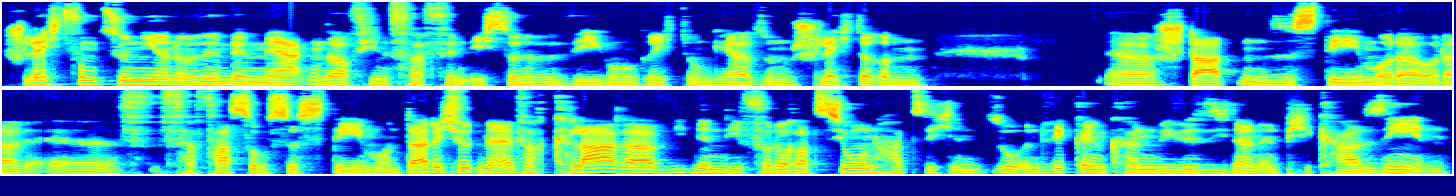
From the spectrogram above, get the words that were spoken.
schlecht funktionieren. Und wir merken da auf jeden Fall, finde ich, so eine Bewegung Richtung ja so einem schlechteren äh, Staatensystem oder, oder äh, Verfassungssystem. Und dadurch wird mir einfach klarer, wie denn die Föderation hat sich in, so entwickeln können, wie wir sie dann in PK sehen.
